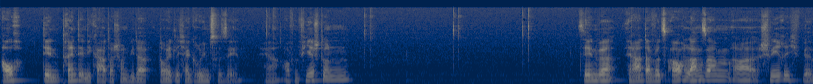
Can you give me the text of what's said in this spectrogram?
auch den Trendindikator schon wieder deutlicher grün zu sehen. Ja, auf den 4 Stunden sehen wir, ja, da wird es auch langsam äh, schwierig. Wir,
